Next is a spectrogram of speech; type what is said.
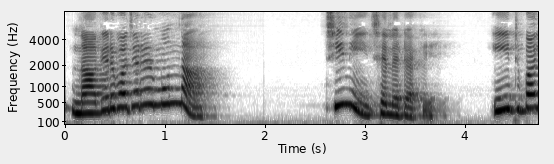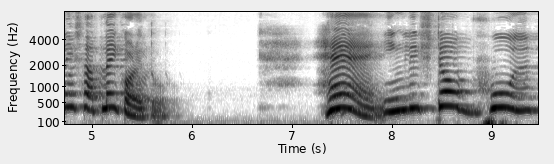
নাগের বাজারের মুন্না? চিনি ছেলেটাকে। ইট বালি সাপ্লাই করে তো। হ্যাঁ ইংলিশটাও ভুল,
